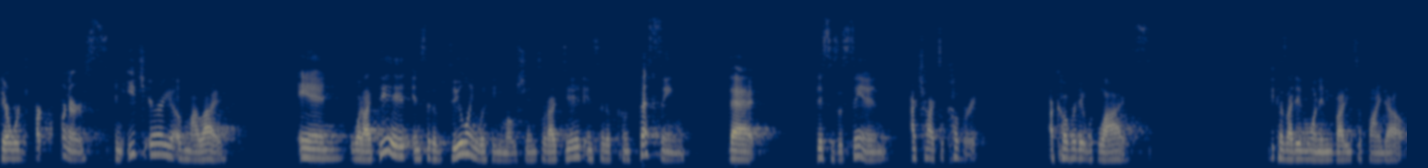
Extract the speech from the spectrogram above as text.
there were dark corners in each area of my life. And what I did, instead of dealing with the emotions, what I did instead of confessing that this is a sin, I tried to cover it. I covered it with lies because I didn't want anybody to find out.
